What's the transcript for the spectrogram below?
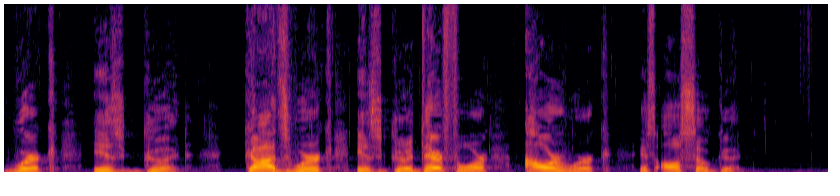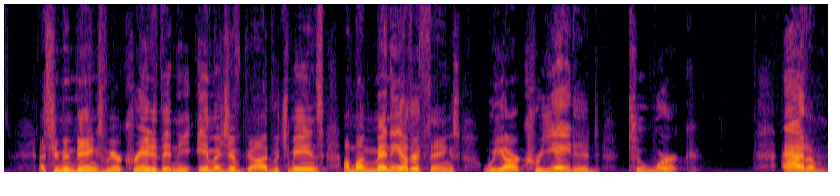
Work is good. God's work is good. Therefore, our work is also good. As human beings, we are created in the image of God, which means, among many other things, we are created to work. Adam,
